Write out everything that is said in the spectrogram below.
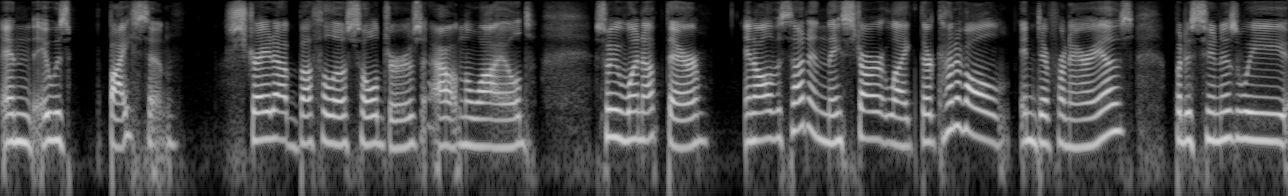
and it was bison, straight up buffalo soldiers out in the wild. So we went up there, and all of a sudden they start like they're kind of all in different areas, but as soon as we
